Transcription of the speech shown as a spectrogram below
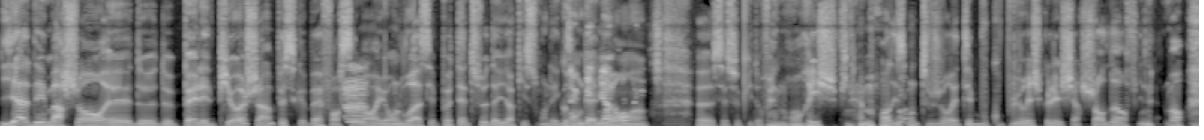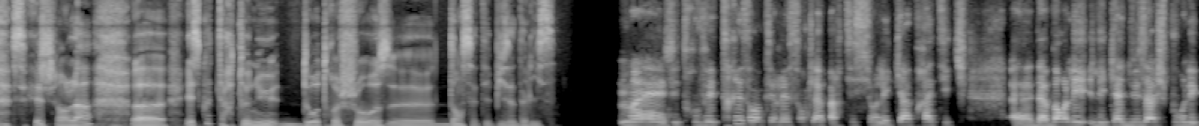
il y a des marchands euh, de, de pelles et de pioches, hein, parce que ben, forcément, mm. et on le voit, c'est peut-être ceux d'ailleurs qui seront les grands gagnants. Hein. Euh, c'est ceux qui deviendront riches, finalement. Ils ont toujours été beaucoup plus riches que les chercheurs d'or, finalement, ces gens-là. Est-ce que tu as retenu d'autres choses dans cet épisode, Alice? Ouais, j'ai trouvé très intéressante la partie sur les cas pratiques. Euh, d'abord, les, cas d'usage pour les,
